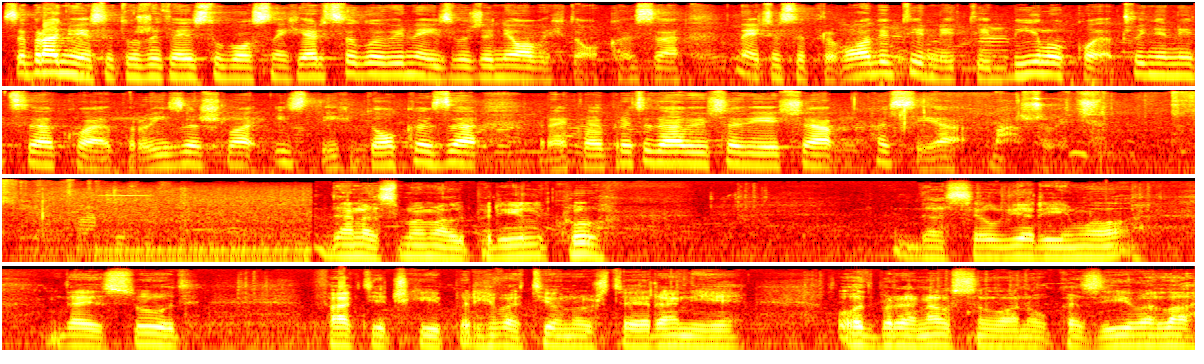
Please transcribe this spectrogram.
Zabranjuje se tužiteljstvu Bosne i Hercegovine izvođenje ovih dokaza. Neće se provoditi niti bilo koja činjenica činjenica koja je proizašla iz tih dokaza, rekla je predsjedavajuća vijeća Hasija Mašović. Danas smo imali priliku da se uvjerimo da je sud faktički prihvati ono što je ranije odbrana osnovano ukazivala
